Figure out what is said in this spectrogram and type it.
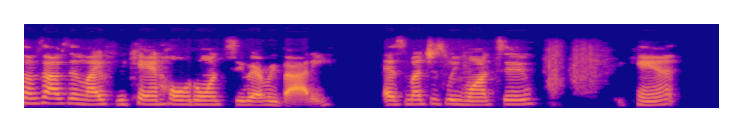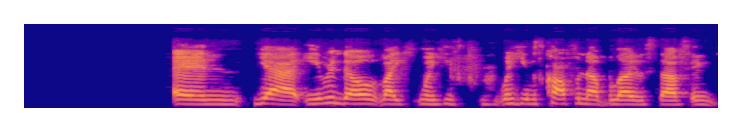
sometimes in life we can't hold on to everybody as much as we want to. We can't. And yeah, even though like when he when he was coughing up blood and stuff, and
